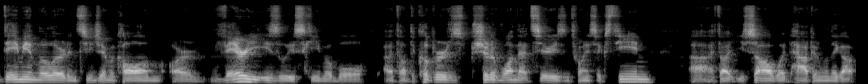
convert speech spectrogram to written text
Damian Lillard and CJ McCollum are very easily schemable. I thought the Clippers should have won that series in 2016. Uh, I thought you saw what happened when they got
